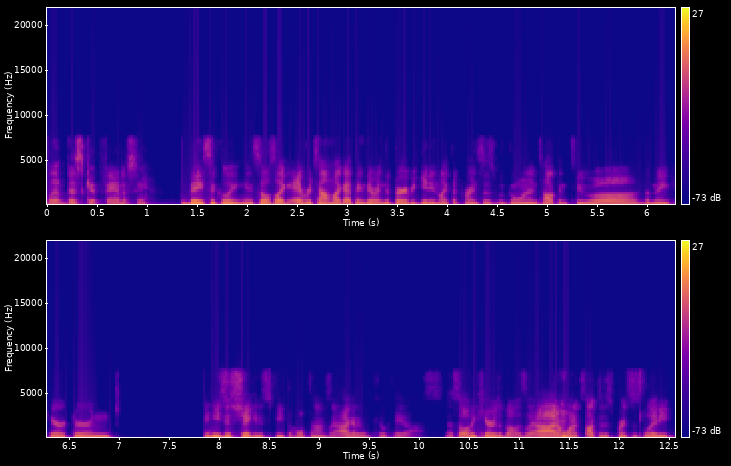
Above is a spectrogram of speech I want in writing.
Limp Bizkit fantasy. Basically. And so it's like every time, like I think they're in the very beginning, like the princess was going and talking to uh the main character, and and he's just shaking his feet the whole time. It's like I gotta go kill chaos. That's all he cares about. It's like "Ah, I don't want to talk to this princess lady.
